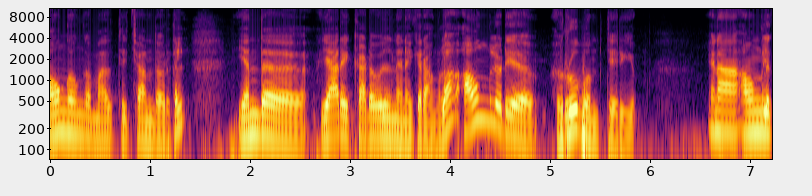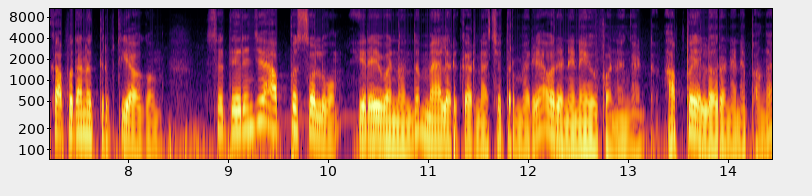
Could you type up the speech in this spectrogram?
அவங்கவுங்க மதத்தை சார்ந்தவர்கள் எந்த யாரை கடவுள் நினைக்கிறாங்களோ அவங்களுடைய ரூபம் தெரியும். ஏன்னா அவங்களுக்கு அப்போ தானே திருப்தி ஆகும். ஸோ தெரிஞ்சு அப்போ சொல்லுவோம் இறைவன் வந்து மேலே இருக்கார் நட்சத்திரம் மாதிரியே அவரை நினைவு பண்ணுங்கன்ட்டு. அப்போ எல்லோரும் நினைப்பாங்க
